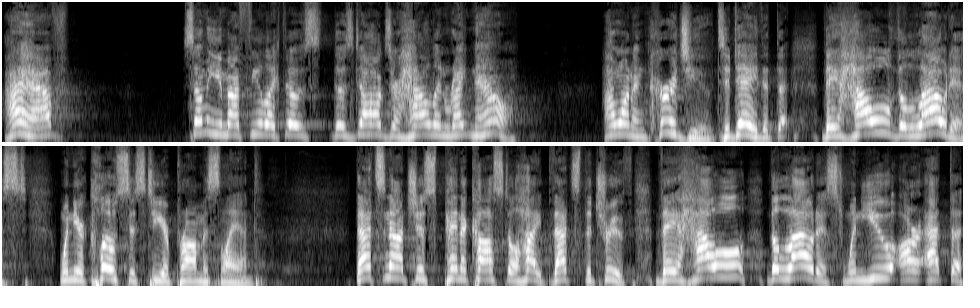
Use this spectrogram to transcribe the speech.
I have. Some of you might feel like those, those dogs are howling right now. I want to encourage you today that the, they howl the loudest when you're closest to your promised land. That's not just Pentecostal hype, that's the truth. They howl the loudest when you are at the,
